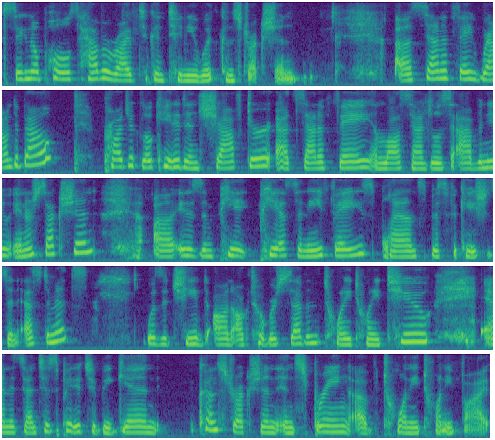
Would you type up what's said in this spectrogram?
Signal poles have arrived to continue with construction. Uh, Santa Fe Roundabout, project located in Shafter at Santa Fe and Los Angeles Avenue intersection. Uh, it is in P- PS&E phase, plan specifications and estimates. Was achieved on October 7th, 2022, and it's anticipated to begin construction in spring of 2025.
